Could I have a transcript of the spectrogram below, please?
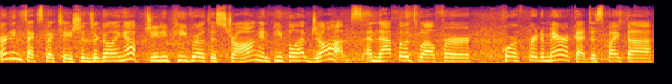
earnings expectations are going up. GDP growth is strong and people have jobs. And that bodes well for corporate America, despite the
